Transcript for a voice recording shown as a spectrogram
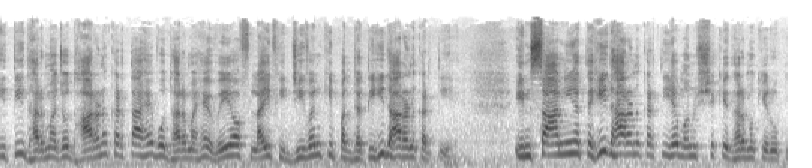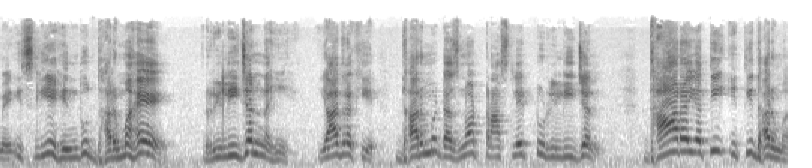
इति धर्म। जो धारण करता है, वो धर्म है। वे ऑफ़ लाइफ ही जीवन की पद्धति ही धारण करती है। इंसानियत ही धारण करती है मनुष्य के धर्म के रूप में। इसलिए हिंदू धर्म है, रिलीजन नहीं है। याद रखिए, dharma does not translate to religion धारयति इति धर्म।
